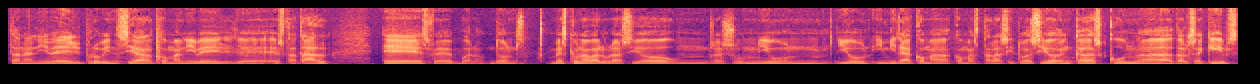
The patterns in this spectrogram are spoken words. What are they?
tant a nivell provincial com a nivell eh, estatal, és fer, bueno, doncs, més que una valoració, un resum i, un, i, un, i mirar com, a, com està la situació en cadascun eh, dels equips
